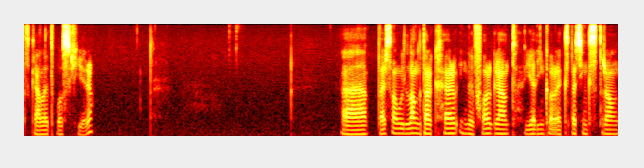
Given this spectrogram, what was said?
Scarlett was here. Uh, person with long dark hair in the foreground yelling or expressing strong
